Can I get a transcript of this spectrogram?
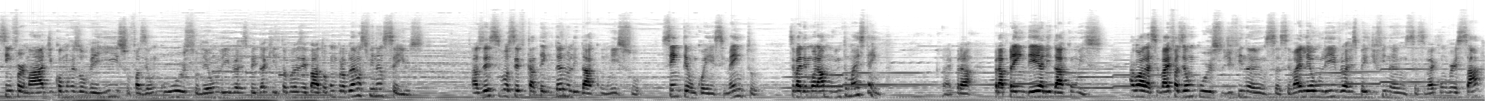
se informar de como resolver isso, fazer um curso, ler um livro a respeito daquilo. Então, por exemplo, ah, tô com problemas financeiros. Às vezes, se você ficar tentando lidar com isso sem ter um conhecimento, você vai demorar muito mais tempo né, para aprender a lidar com isso. Agora, você vai fazer um curso de finanças, você vai ler um livro a respeito de finanças, você vai conversar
